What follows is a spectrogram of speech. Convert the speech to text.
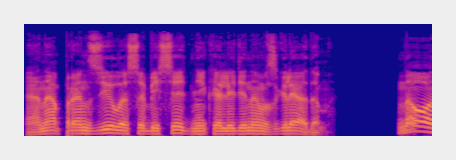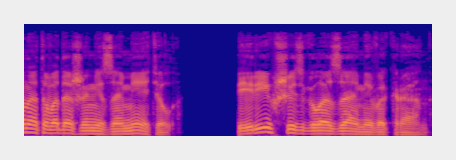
Она пронзила собеседника ледяным взглядом, но он этого даже не заметил, перившись глазами в экран.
